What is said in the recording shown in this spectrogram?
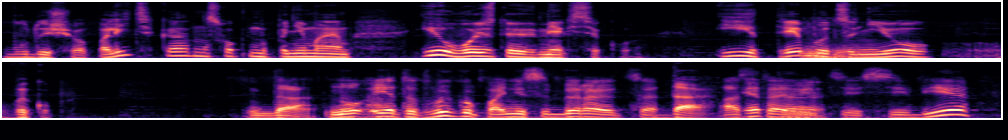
будущего политика, насколько мы понимаем, и увозит ее в Мексику. И требует угу. за нее выкуп. Да, но а. этот выкуп они собираются да, оставить это... себе, Э,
